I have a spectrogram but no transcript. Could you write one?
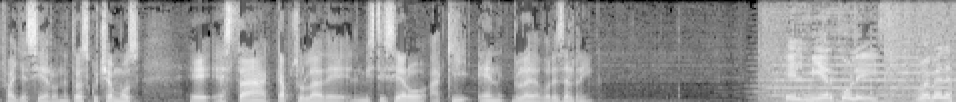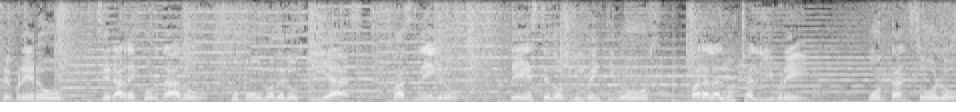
fallecieron. Entonces escuchemos eh, esta cápsula del misticiero aquí en Gladiadores del Ring. El miércoles 9 de febrero será recordado como uno de los días más negros de este 2022 para la lucha libre. Con tan solo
